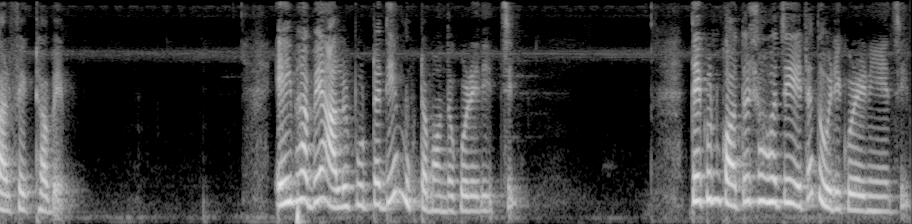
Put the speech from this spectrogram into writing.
পারফেক্ট হবে। এইভাবে আলুর পুরটা দিয়ে মুখটা বন্ধ করে দিচ্ছি। দেখুন কত সহজে এটা তৈরি করে নিয়েছি।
